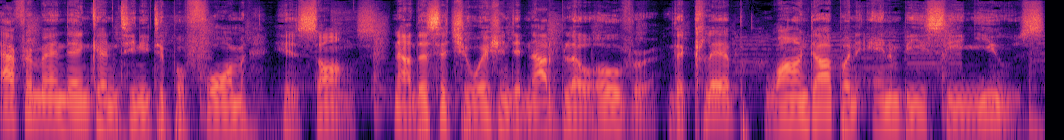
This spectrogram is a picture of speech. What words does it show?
Afroman then continued to perform his songs. Now this situation did not blow over. The clip wound up on NBC News.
